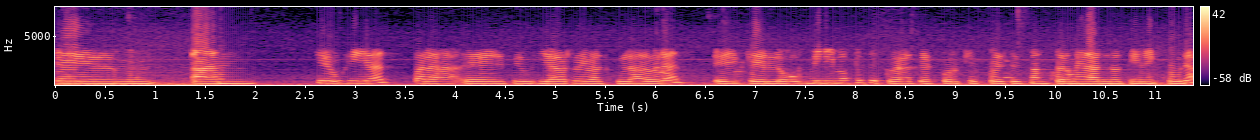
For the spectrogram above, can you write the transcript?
Eh, dan cirugías para eh, cirugías revasculadoras eh, que es lo mínimo que se puede hacer porque pues esta enfermedad no tiene cura.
